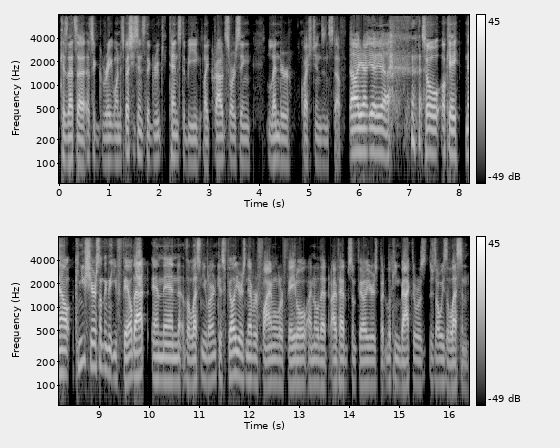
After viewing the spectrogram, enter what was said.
Because that's a that's a great one, especially since the group tends to be like crowdsourcing lender questions and stuff. Oh yeah, yeah, yeah. so okay, now can you share something that you failed at, and then the lesson you learned? Because failure is never final or fatal. I know that I've had some failures, but looking back, there was there's always a lesson.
